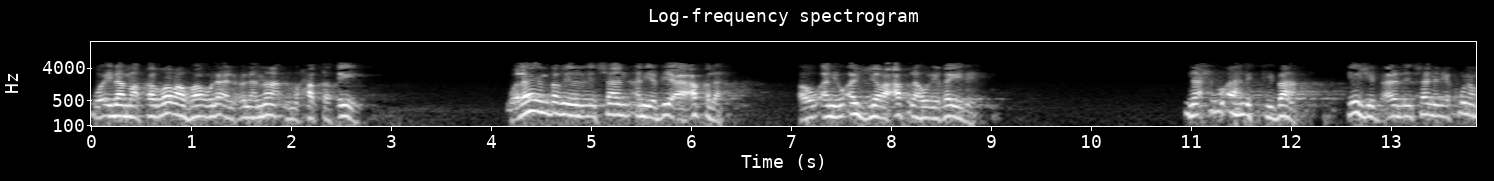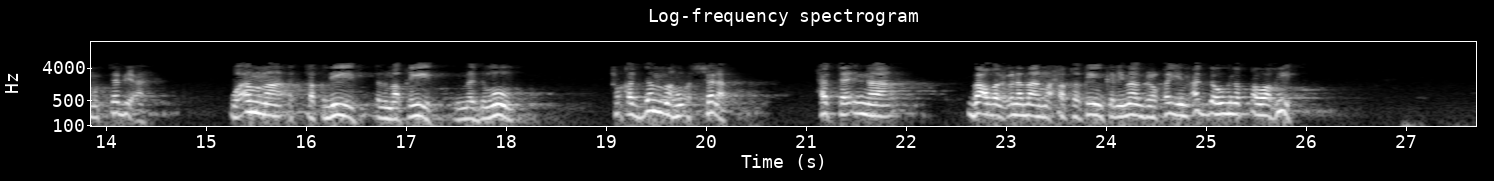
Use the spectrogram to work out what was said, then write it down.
وإلى ما قرره هؤلاء العلماء المحققين. ولا ينبغي للإنسان أن يبيع عقله. أو أن يؤجر عقله لغيره. نحن أهل اتباع. يجب على الإنسان أن يكون متبعا. وأما التقليد المقيت المذموم فقد ذمه السلف. حتى إن بعض العلماء المحققين كالإمام ابن القيم عده من الطواغيت.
